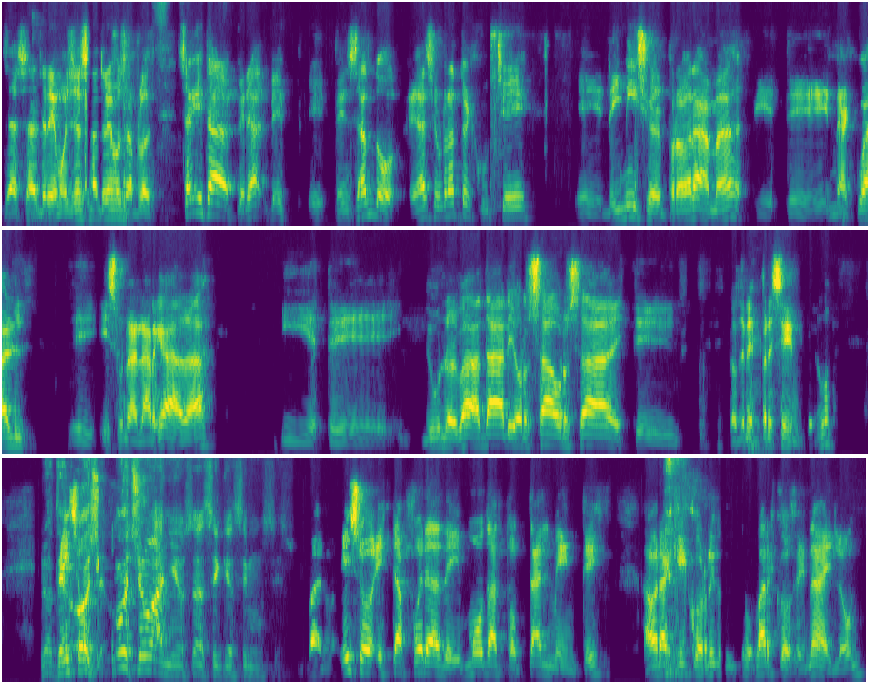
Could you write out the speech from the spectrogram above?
Ya saldremos, ya saldremos a aplaudir. ¿Sabes que estaba eh, pensando? Eh, hace un rato escuché de inicio del programa, este, en la cual es una largada, y este, uno va a darle Orsá, Orsá, este, lo tenés presente, ¿no? Tengo ocho, años hace que hacemos eso. Bueno, eso está fuera de moda totalmente. Ahora que he corrido los barcos de nylon,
